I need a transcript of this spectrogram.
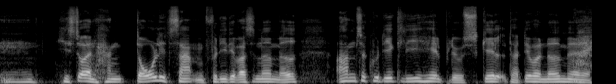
mm, historien hang dårligt sammen, fordi det var sådan noget med, ah, så kunne de ikke lige helt blive skilt, og det var noget med Ej.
